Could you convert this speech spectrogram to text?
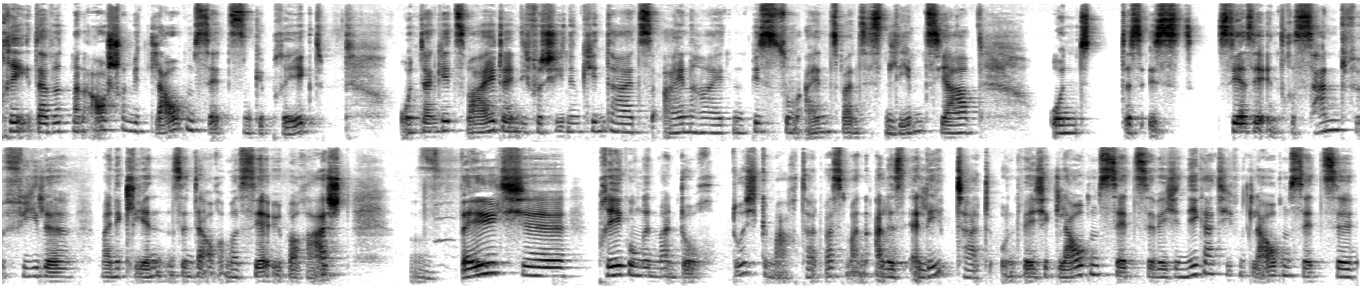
da wird man auch schon mit Glaubenssätzen geprägt. Und dann geht's weiter in die verschiedenen Kindheitseinheiten bis zum 21. Lebensjahr. Und das ist sehr, sehr interessant für viele. Meine Klienten sind da auch immer sehr überrascht, welche Prägungen man doch durchgemacht hat, was man alles erlebt hat und welche Glaubenssätze, welche negativen Glaubenssätze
